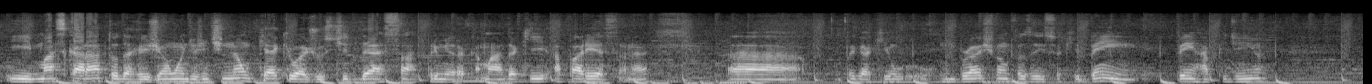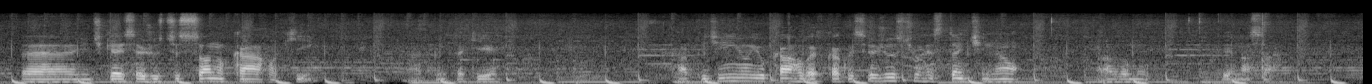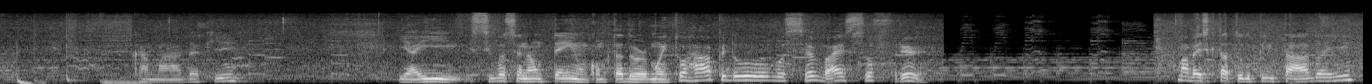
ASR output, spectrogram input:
e mascarar toda a região onde a gente não quer que o ajuste dessa primeira camada aqui apareça, né? Ah, vou pegar aqui um, brush, vamos fazer isso aqui bem, bem rapidinho. Ah, a gente quer esse ajuste só no carro aqui. Ah, pinta aqui rapidinho e o carro vai ficar com esse ajuste, o restante não. Ah, vamos ver nossa camada aqui. E aí, se você não tem um computador muito rápido, você vai sofrer. Uma vez que está tudo pintado aí,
